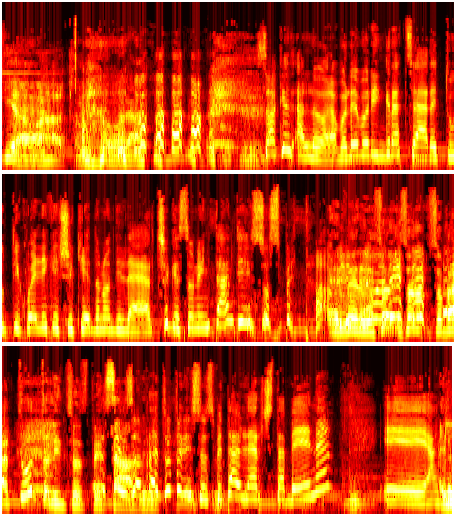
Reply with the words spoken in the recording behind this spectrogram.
Chi è? Ancora? so che allora volevo ringraziare tutti quelli che ci chiedono di Lerch, che sono in tanti insospettabili. È vero, dire. sono soprattutto gli insospettabili. Sì, soprattutto l'insospettabile. Lerch sta bene e anche E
